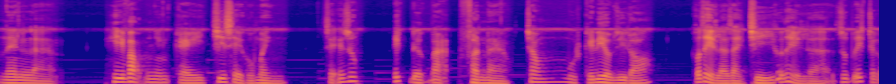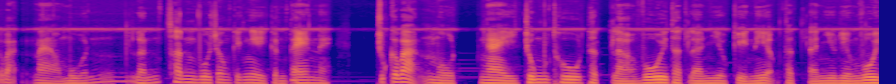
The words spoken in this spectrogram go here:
Nên là hy vọng những cái chia sẻ của mình sẽ giúp ích được bạn phần nào trong một cái điều gì đó. Có thể là giải trí, có thể là giúp ích cho các bạn nào muốn lấn thân vô trong cái nghề content này. Chúc các bạn một ngày trung thu thật là vui, thật là nhiều kỷ niệm, thật là nhiều niềm vui.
